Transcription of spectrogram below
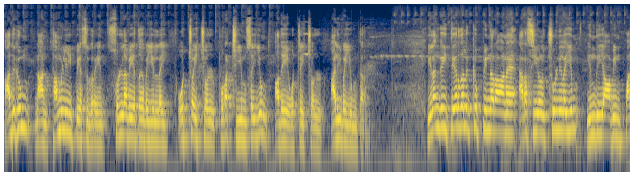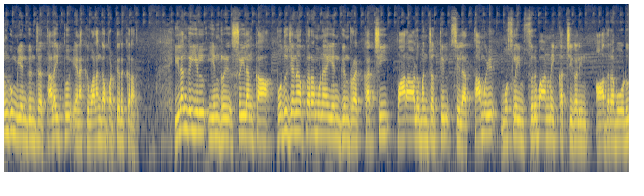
அதுவும் நான் தமிழில் பேசுகிறேன். சொல்லவே தேவையில்லை. ஒற்றை சொல் புரட்சியும் செய்யும். அதே ஒற்றை சொல் அழிவையும் தரும். இலங்கை தேர்தலுக்கு பின்னரான அரசியல் சூழ்நிலையும் இந்தியாவின் பங்கும் என்கின்ற தலைப்பு எனக்கு வழங்கப்பட்டிருக்கிறது. இலங்கையில் இன்று ஸ்ரீலங்கா பொதுஜன பெரமுன என்கின்ற கட்சி பாராளுமன்றத்தில் சில தமிழ் முஸ்லிம் சிறுபான்மை கட்சிகளின் ஆதரவோடு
